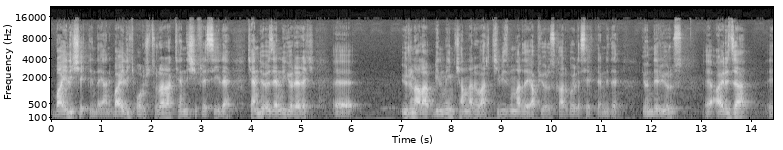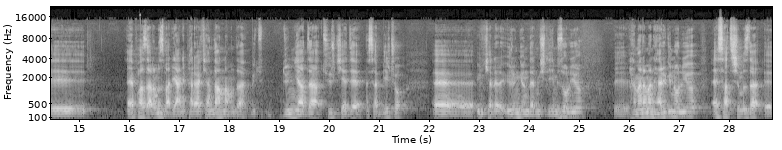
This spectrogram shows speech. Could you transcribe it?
bayilik şeklinde yani bayilik oluşturarak kendi şifresiyle, kendi özelini görerek e, ürün alabilme imkanları var ki biz bunları da yapıyoruz. Kargo ile sevklerini de gönderiyoruz. E, ayrıca e, e-pazarımız var. Yani perakende anlamında bütün dünyada, Türkiye'de mesela birçok e, ülkelere ürün göndermişliğimiz oluyor. E, hemen hemen her gün oluyor. E-satışımız da e,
